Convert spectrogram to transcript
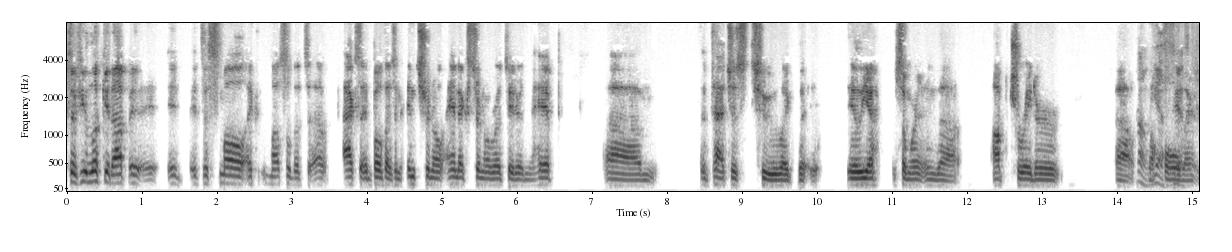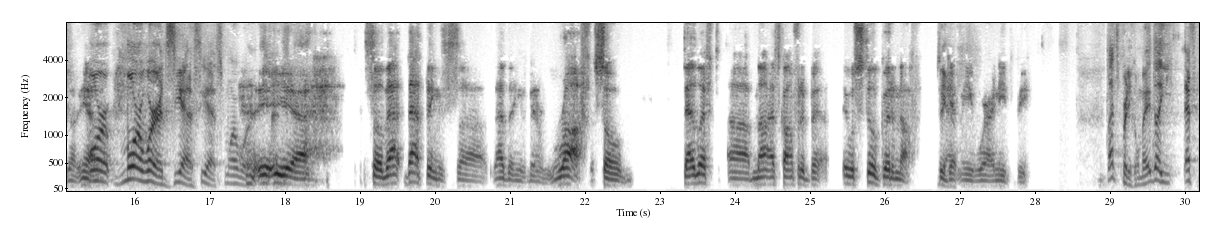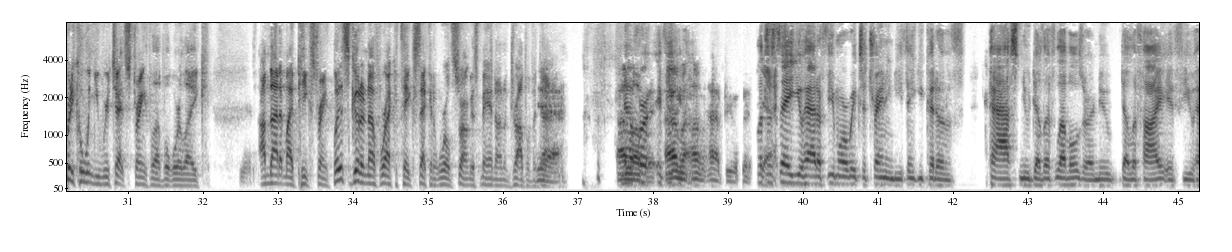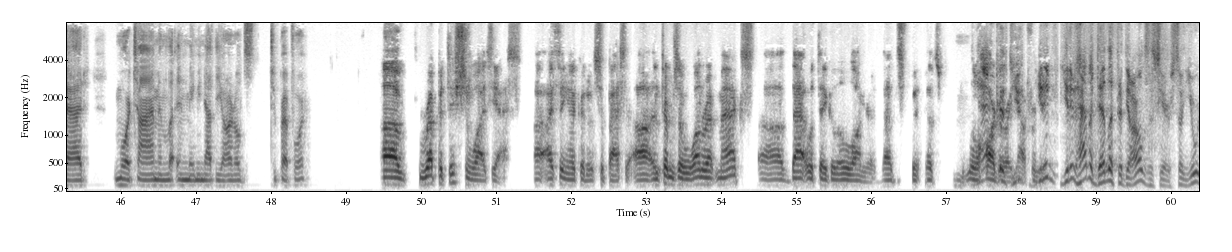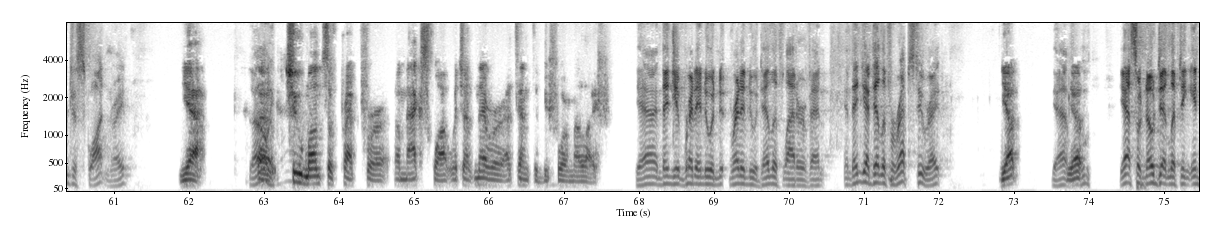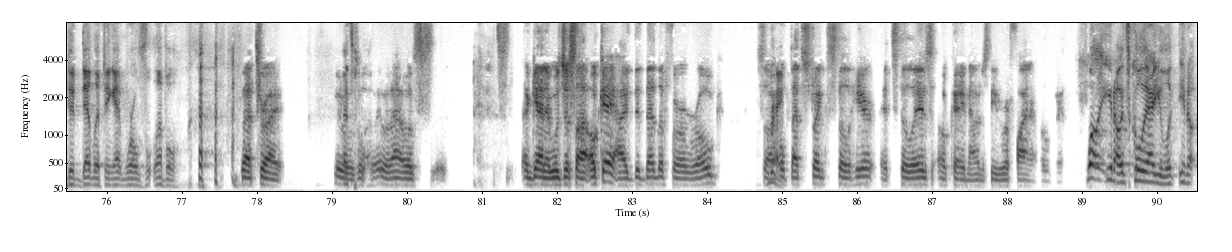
So if you look it up, it, it it's a small muscle that's uh, acts both as an internal and external rotator in the hip. Um, attaches to like the ilia somewhere in the obturator uh, oh, the yes, hole yes. there. Yeah. More more words. Yes, yes, more words. Yeah so that that thing's uh, that thing's been rough. So deadlift, uh, not as confident, but it was still good enough to yeah. get me where I need to be. That's pretty cool, man. Like, that's pretty cool when you reach that strength level where like yeah. I'm not at my peak strength, but it's good enough where I could take second world's strongest man on a drop of a dime. Yeah, I love for, it. You, I'm, I'm happy with it. Let's yeah. just say you had a few more weeks of training. Do you think you could have passed new deadlift levels or a new deadlift high if you had more time and, and maybe not the Arnold's to prep for? Uh, repetition wise, yes, I think I could have surpassed it. Uh, in terms of one rep max, uh, that would take a little longer. That's that's a little yeah, harder right you, now for you me. Didn't, you didn't have a deadlift at the Arnold's this year, so you were just squatting, right? Yeah. Oh, uh, two months of prep for a max squat, which I've never attempted before in my life. Yeah, and then you right into a right into a deadlift ladder event, and then you had deadlift for reps too, right? Yep. Yeah. Yep. Yeah. So no deadlifting into deadlifting at world's level. That's right. It was, that was again. It was just like okay, I did deadlift for a rogue, so right. I hope that strength's still here. It still is okay. Now I just need to refine it a little bit. Well, you know, it's cool how you look. You know,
